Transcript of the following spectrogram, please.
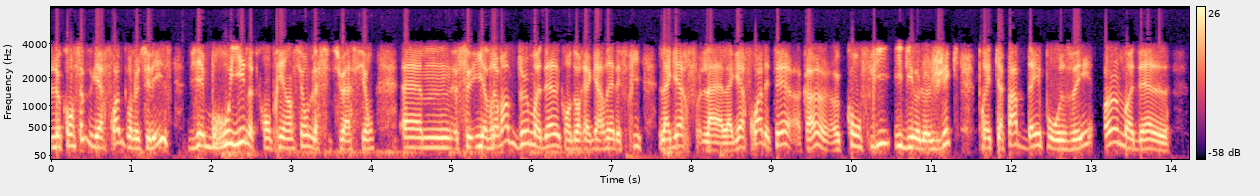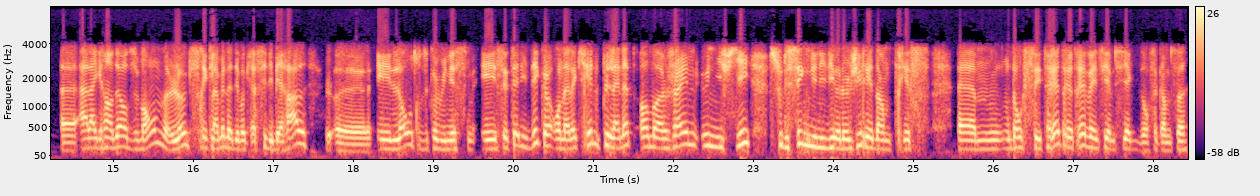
le concept de guerre froide qu'on utilise vient brouiller notre compréhension de la situation. Euh, il y a vraiment deux modèles qu'on doit regarder à l'esprit. La guerre, la guerre froide était quand même un conflit idéologique pour être capable d'imposer un modèle euh, à la grandeur du monde, l'un qui se réclamait de la démocratie libérale euh, et l'autre du communisme. Et c'était l'idée qu'on allait créer une planète homogène, unifiée, sous le signe d'une idéologie rédemptrice. Euh, donc c'est très, très, très 20e siècle, disons c'est comme ça.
